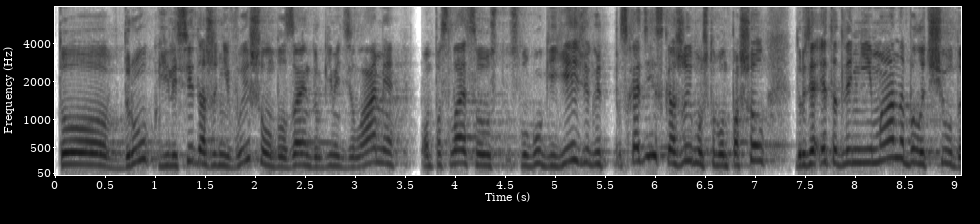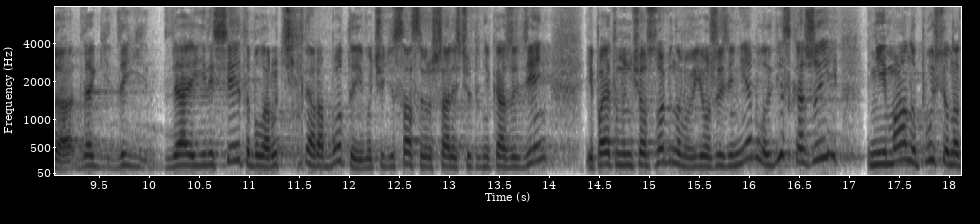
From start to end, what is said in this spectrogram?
то вдруг Елисей даже не вышел, он был занят другими делами, он посылает своего слугу Гиезию, говорит, сходи и скажи ему, чтобы он пошел. Друзья, это для Неймана было чудо, для, для, для Елисея это была рутинная работа, его чудеса совершались чуть ли не каждый день, и поэтому ничего особенного в его жизни не было. Иди скажи Нейману, пусть он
